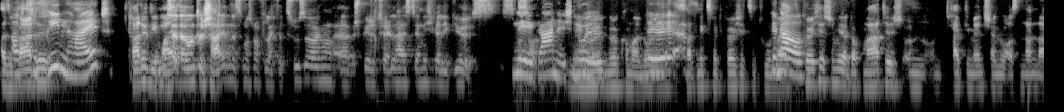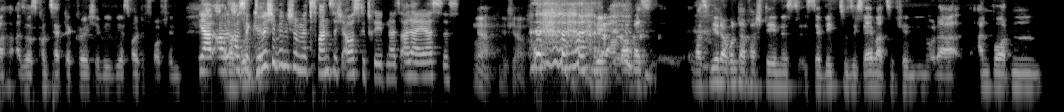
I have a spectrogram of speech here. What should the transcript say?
Also auch Zufriedenheit. Gerade die man muss ja da unterscheiden, das muss man vielleicht dazu sagen. Äh, spirituell heißt ja nicht religiös. Das nee, gar nicht. Nee, 0,0. Äh, das hat nichts mit Kirche zu tun. Genau. Kirche ist schon wieder dogmatisch und, und treibt die Menschen ja nur auseinander. Also das Konzept der Kirche, wie wir es heute vorfinden. Ja, aber aus der Kirche bin ich schon mit 20 ausgetreten, als allererstes. Ja, ich auch. nee, aber was, was wir darunter verstehen, ist, ist der Weg zu sich selber zu finden oder Antworten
